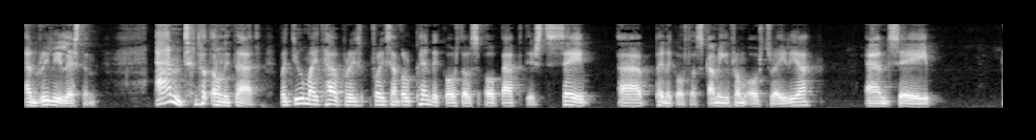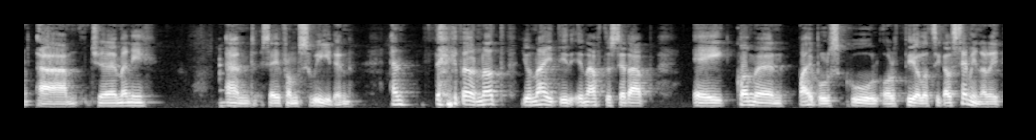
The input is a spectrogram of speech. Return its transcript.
and really less than. And not only that, but you might have, for example, Pentecostals or Baptists, say uh, Pentecostals coming from Australia and say um, Germany and say from Sweden, and they were not united enough to set up a common Bible school or theological seminary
